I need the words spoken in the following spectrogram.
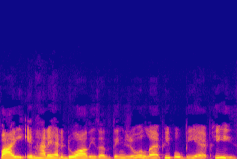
fight and how they had to do all these other things. You will let people be at peace.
